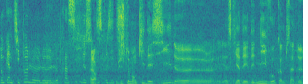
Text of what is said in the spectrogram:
donc un petit peu le, le- le principe de ce Alors, dispositif. Justement, qui décide Est-ce qu'il y a des, des niveaux comme ça de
